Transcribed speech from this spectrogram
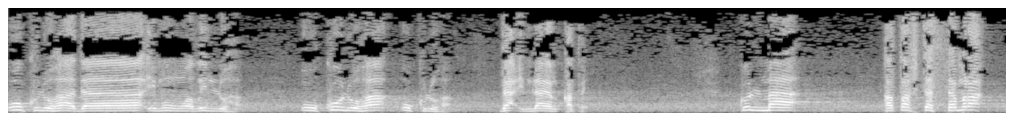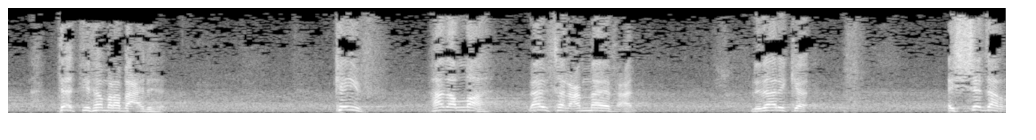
أكلها دائم وظلها أكلها أكلها دائم لا ينقطع. كل ما قطفت الثمرة تأتي ثمرة بعدها. كيف؟ هذا الله لا يسأل عما يفعل. لذلك الشجر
